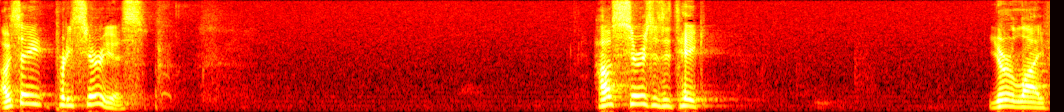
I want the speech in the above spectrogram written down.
I would say pretty serious. How serious does it take your life,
